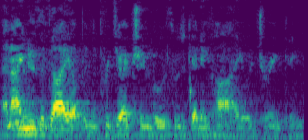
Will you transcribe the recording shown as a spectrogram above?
and I knew the guy up in the projection booth was getting high or drinking.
